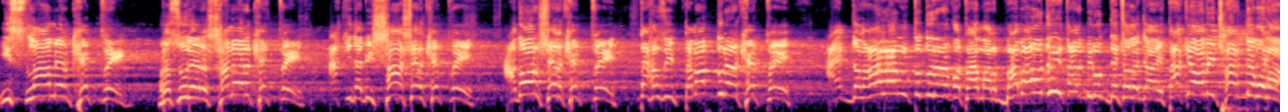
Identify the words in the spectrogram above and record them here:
ইসলামের ক্ষেত্রে রসুলের শানের ক্ষেত্রে, আকিদা বিশ্বাসের ক্ষেত্রে, আদর্শের ক্ষেত্রে, তাহজিব তামাদ্দুনের ক্ষেত্রে, একজন আলাম তো দূরের কথা, আমার বাবাও যদি তার বিরুদ্ধে চলে যায়, তাকেও আমি ছাড় দেব না।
